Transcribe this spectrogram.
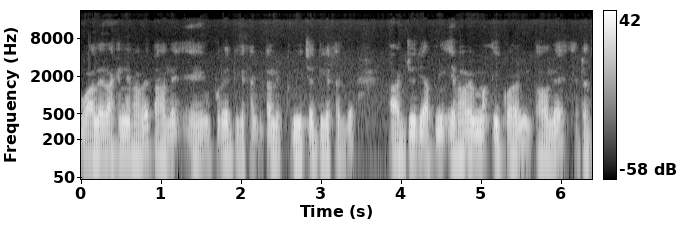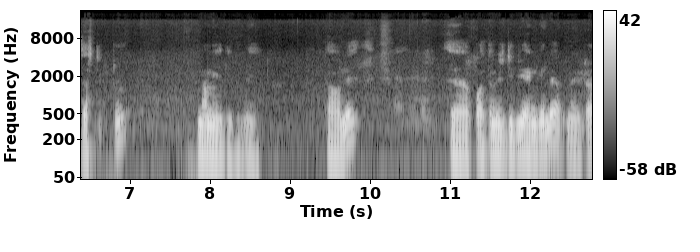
ওয়ালে রাখেন এভাবে, তাহলে এই উপরের দিকে থাকবে, তাহলে একটু নিচের দিকে থাকবে। আর যদি আপনি এভাবে ই করেন, তাহলে এটা জাস্ট একটু নামিয়ে দেবেন, এই। তাহলে পঁয়তাল্লিশ ডিগ্রি অ্যাঙ্গেলে আপনার এটা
